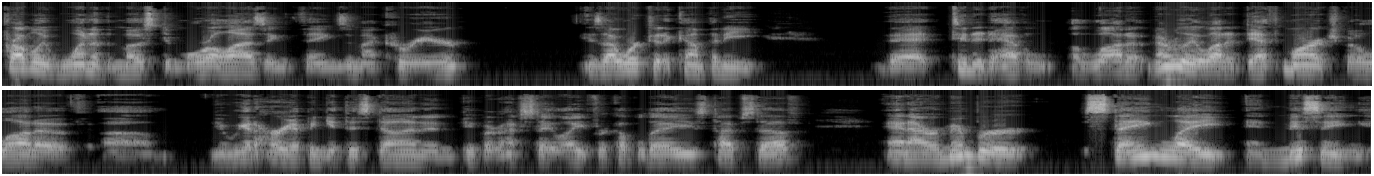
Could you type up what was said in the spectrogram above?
probably one of the most demoralizing things in my career is I worked at a company that tended to have a, a lot of not really a lot of death march, but a lot of um, you know we got to hurry up and get this done, and people are going to have to stay late for a couple days type stuff. And I remember staying late and missing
